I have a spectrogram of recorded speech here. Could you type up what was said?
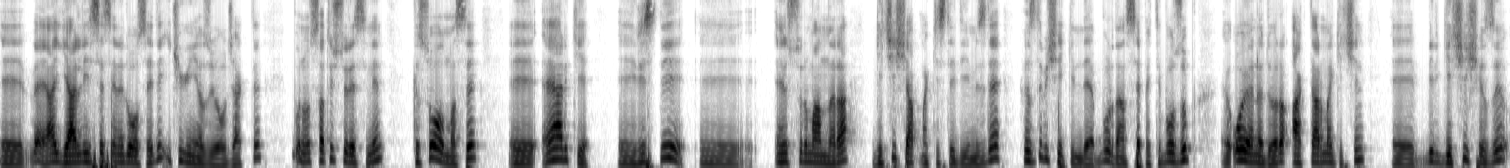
E, veya yerli hisse senedi olsaydı 2 gün yazıyor olacaktı. Bunun satış süresinin kısa olması e, eğer ki e, riskli e, enstrümanlara geçiş yapmak istediğimizde hızlı bir şekilde buradan sepeti bozup e, o yöne doğru aktarmak için bir geçiş hızı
